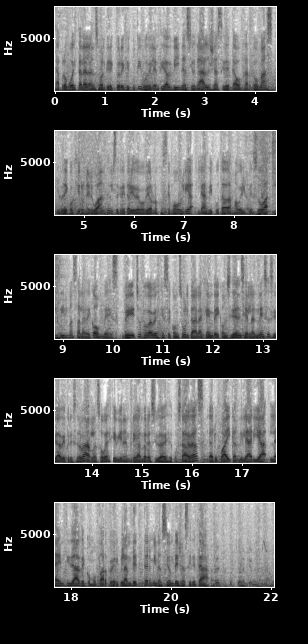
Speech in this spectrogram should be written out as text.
La propuesta la lanzó el director ejecutivo de la entidad binacional, Yacyretá Oscar Tomás, y recogieron el guante el secretario de Gobierno José Moglia, las diputadas Mabel Pessoa y Dilma Sala de Combes. De hecho, toda vez que se consulta a la gente hay coincidencia en la necesidad de preservar las obras que viene entregando las ciudades de Posadas, Garupá y Candelaria, la entidad como parte del plan de terminación de Yacyretá. De estas cuestiones que mencionamos.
